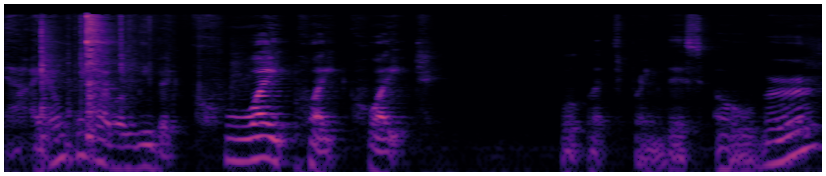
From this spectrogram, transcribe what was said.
Now, I don't think I will leave it quite, quite, quite. Well, let's bring this over.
